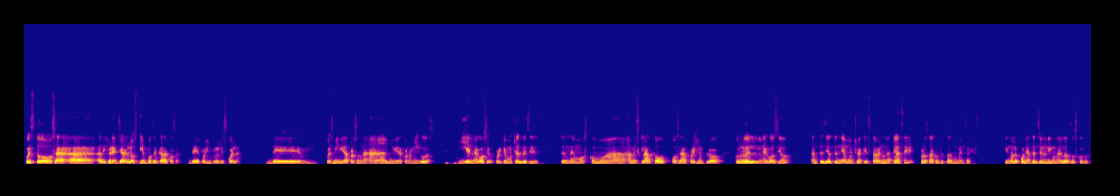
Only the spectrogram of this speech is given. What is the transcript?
pues todo, o sea, a, diferenciar los tiempos de cada cosa, de, por ejemplo, la escuela, de, pues, mi vida personal, mi vida con amigos y el negocio, porque muchas veces tendemos como a, a mezclar todo. O sea, por ejemplo, con lo del negocio, antes yo tendía mucho a que estaba en una clase, pero estaba contestando mensajes y no le ponía atención a ninguna de las dos cosas.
